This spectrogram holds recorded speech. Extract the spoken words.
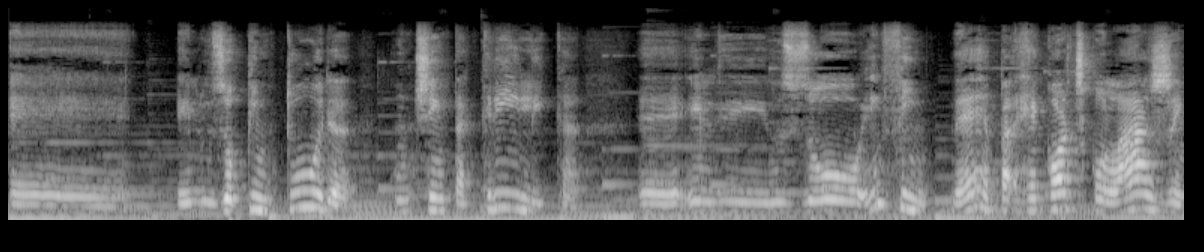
é, ele usou pintura com tinta acrílica, é, ele usou, enfim, né? Recorte colagem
